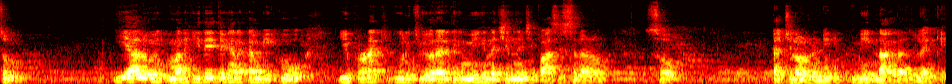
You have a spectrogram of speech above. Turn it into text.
సో ఈ ఆలో మనకి ఇదైతే కనుక మీకు ఈ ప్రోడక్ట్ గురించి వివరాలు అయితే మీకు నచ్చిందని చెప్పి ఆశిస్తున్నాను. సో టచ్లో ఉండండి. మీ నాగరాజు లంకే.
